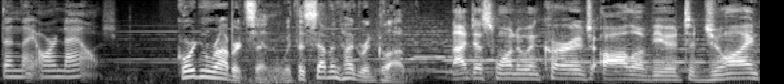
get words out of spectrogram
than they are now. Gordon Robertson with the 700 Club. I just want to encourage all of you to join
